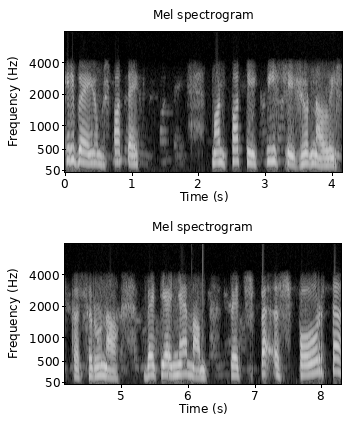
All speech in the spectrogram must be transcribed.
gribēju jums pateikt, man patīk visi žurnālisti, kas runā, bet ja ņemam pēc sporta,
